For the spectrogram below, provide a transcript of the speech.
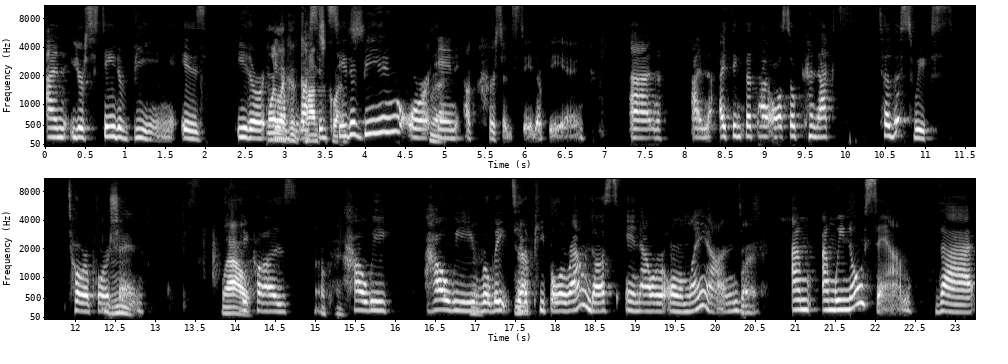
Ah. and your state of being is either More in like a a blessed state of being or Right. in a cursed state of being. And and I think that that also connects to this week's Torah mm-hmm. portion wow because okay how we how we Yeah. relate to Yeah. the people around us in our own land right and and we know Sam that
